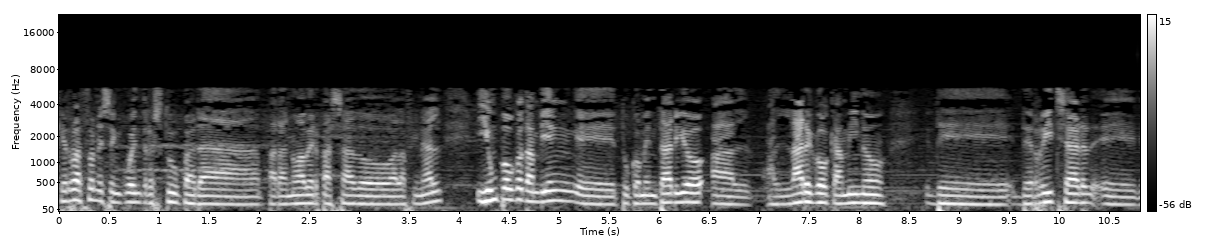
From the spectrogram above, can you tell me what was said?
¿qué razones encuentras tú para, para no haber pasado a la final? Y un poco también eh, tu comentario al, largo camino de, de Richard, eh,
